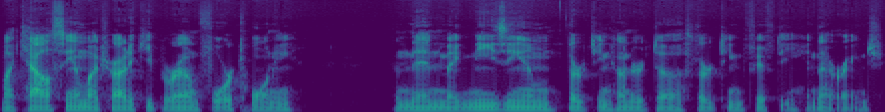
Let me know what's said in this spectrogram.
My calcium I try to keep around 420, and then magnesium 1300 to 1350 in that range.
